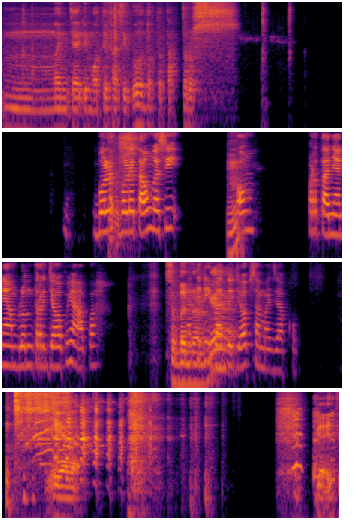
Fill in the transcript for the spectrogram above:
mm, menjadi motivasi gue untuk tetap terus boleh Terus. boleh tahu nggak sih Hmm? om pertanyaan yang belum terjawabnya apa nanti sebenarnya dibantu jawab sama Jacob ya Gak, itu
